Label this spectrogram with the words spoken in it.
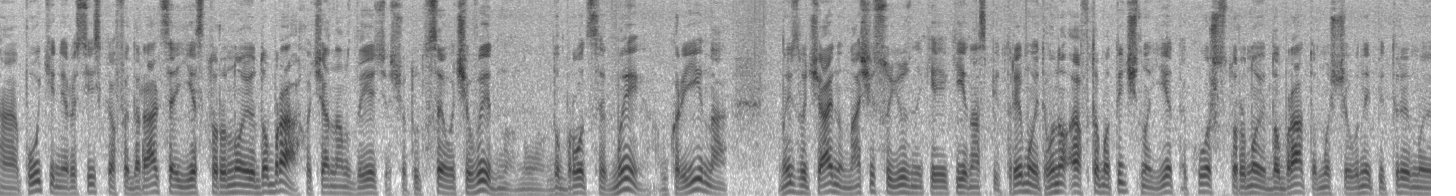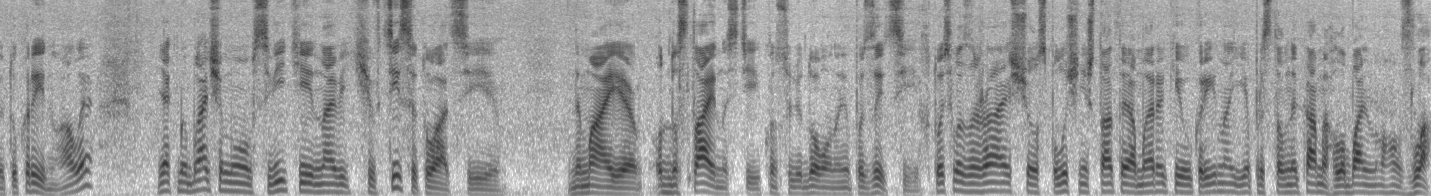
е, Путін і Російська Федерація є стороною добра. Хоча нам здається, що тут все очевидно. Ну, добро це ми, Україна. Ну і звичайно, наші союзники, які нас підтримують, воно автоматично є також стороною добра, тому що вони підтримують Україну. Але як ми бачимо, в світі навіть в цій ситуації немає одностайності і консолідованої позиції. Хтось вважає, що Сполучені Штати Америки і Україна є представниками глобального зла.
